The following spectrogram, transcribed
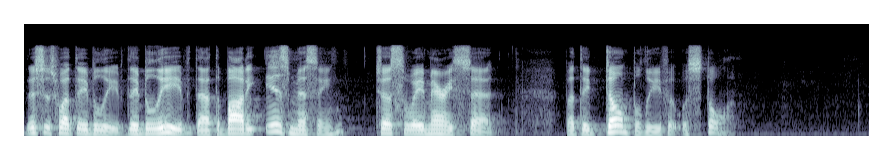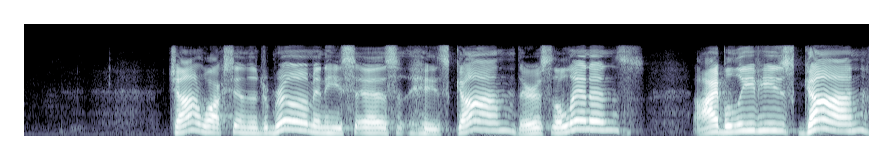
This is what they believe. They believe that the body is missing, just the way Mary said. but they don't believe it was stolen. John walks into the room and he says, He's gone. There's the linens. I believe he's gone.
